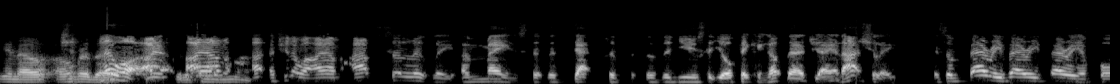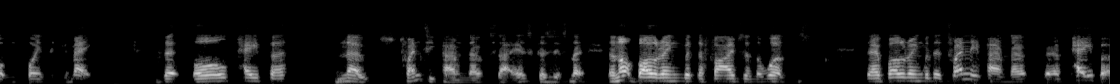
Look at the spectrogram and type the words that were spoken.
You know, over the. You know what? I, I am. I, you know what? I am absolutely amazed at the depth of, of the news that you're picking up there, Jay. And actually, it's a very, very, very important point that you make. That all paper notes, twenty pound notes, that is, because it's not, they're not bothering with the fives and the ones. They're bothering with the twenty pound note of paper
